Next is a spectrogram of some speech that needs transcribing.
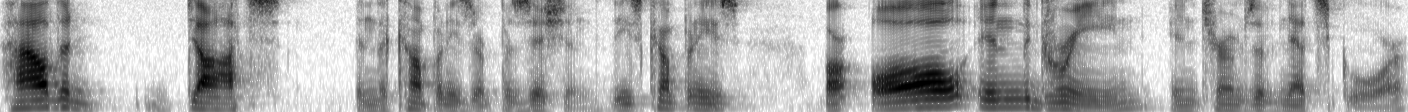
how the dots in the companies are positioned. These companies are all in the green in terms of net score.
